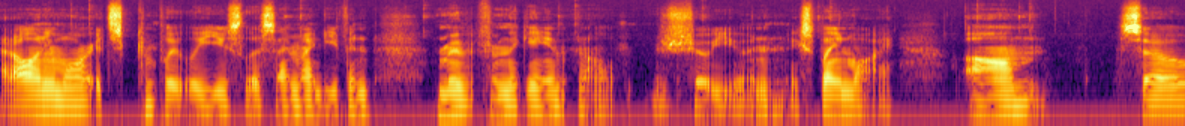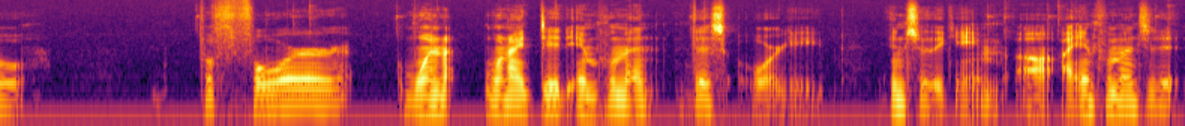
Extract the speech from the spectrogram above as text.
at all anymore. It's completely useless. I might even remove it from the game, and I'll show you and explain why. Um, so before when when I did implement this OR gate into the game, uh, I implemented it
